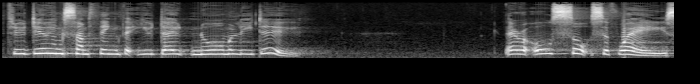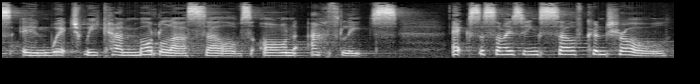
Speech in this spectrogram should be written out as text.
through doing something that you don't normally do. There are all sorts of ways in which we can model ourselves on athletes exercising self control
